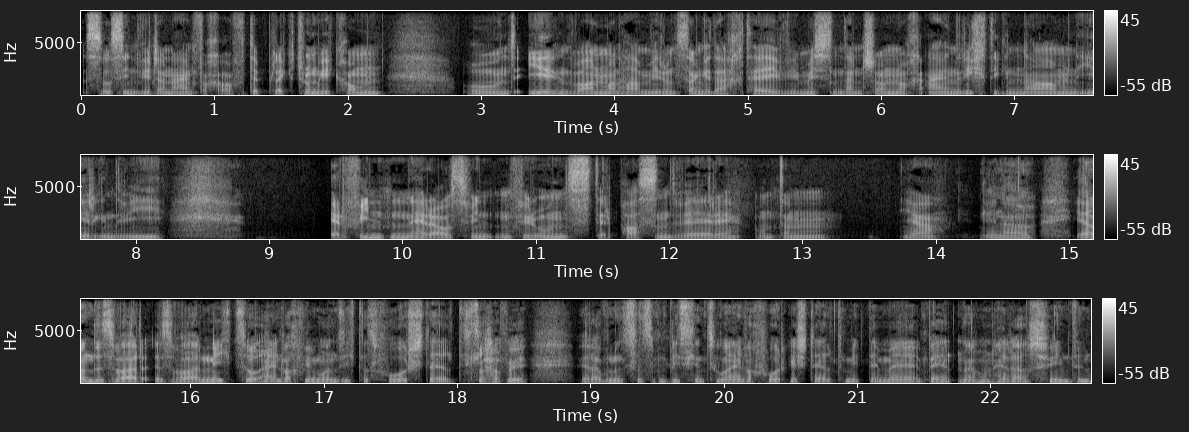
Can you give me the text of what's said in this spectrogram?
so sind wir dann einfach auf The Plectrum gekommen. Und irgendwann mal haben wir uns dann gedacht, hey, wir müssen dann schon noch einen richtigen Namen irgendwie erfinden, herausfinden für uns, der passend wäre. Und dann, ja. Genau. Ja, und es war, es war nicht so einfach, wie man sich das vorstellt. Ich glaube, wir haben uns das ein bisschen zu einfach vorgestellt mit dem äh, Bandnamen herausfinden.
